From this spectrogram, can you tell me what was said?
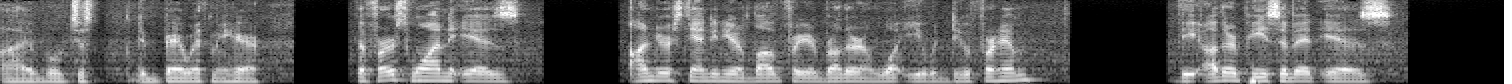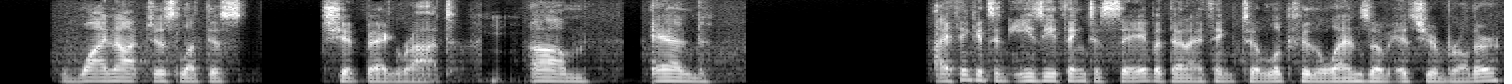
i will just bear with me here. The first one is understanding your love for your brother and what you would do for him the other piece of it is why not just let this shitbag rot? Um, and I think it's an easy thing to say, but then I think to look through the lens of it's your brother,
